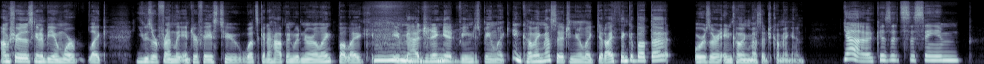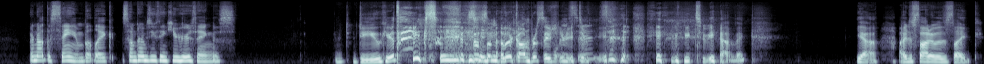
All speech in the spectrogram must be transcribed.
I'm sure there's going to be a more like user friendly interface to what's going to happen with Neuralink, but like imagining it being just being like incoming message, and you're like, did I think about that, or is there an incoming message coming in? Yeah, because it's the same, or not the same, but like sometimes you think you hear things. Do you hear things? this is another conversation we need to be we need to be having. Yeah, I just thought it was like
